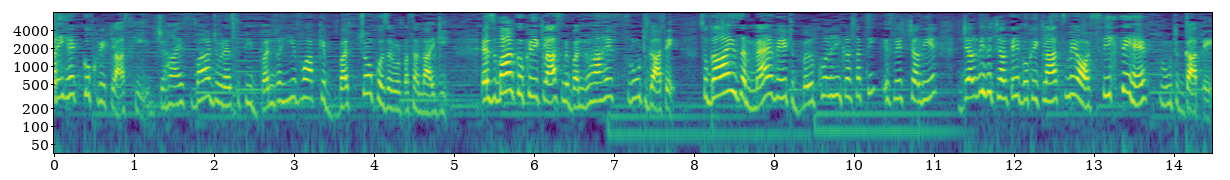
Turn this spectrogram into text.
बारी है कुकरी क्लास की, जहाँ इस बार जो रेसिपी बन रही है वो आपके बच्चों को ज़रूर पसंद आएगी। इस बार कुकरी क्लास में बन रहा है फ्रूट गाते। सो गाइस मैं वेट बिल्कुल नहीं कर सकती, इसलिए चलिए जल्दी से चलते हैं कुकरी क्लास में और सीखते हैं फ्रूट गाते।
